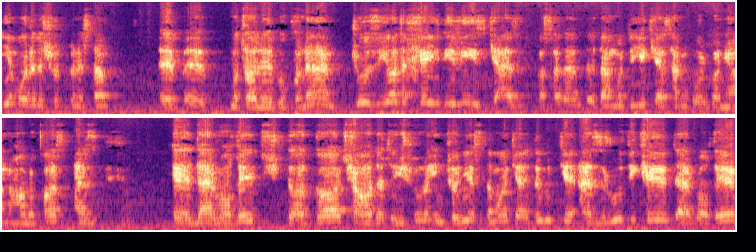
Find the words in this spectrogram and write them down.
یه موردش رو تونستم مطالعه بکنم جزئیات خیلی ریز که از مثلا در مورد یکی از همین قربانیان هولوکاست از در واقع دادگاه شهادت ایشون رو اینطوری استعمال کرده بود که از روزی که در واقع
